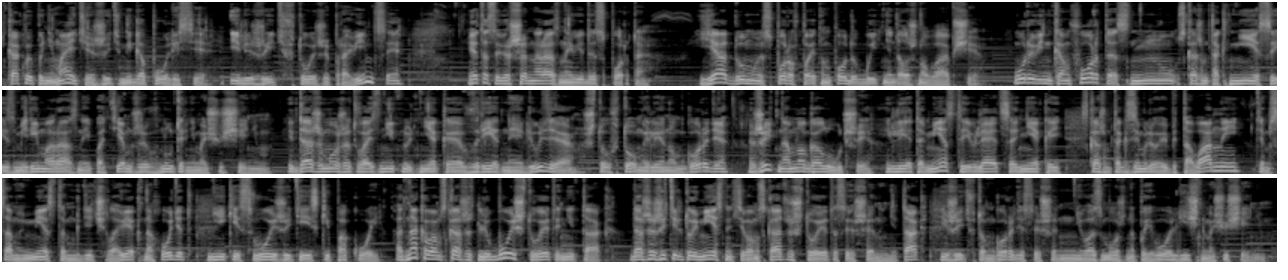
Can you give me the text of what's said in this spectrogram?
Как вы понимаете, жить в мегаполисе или жить в той же провинции – это совершенно разные виды спорта – я думаю, споров по этому поводу быть не должно вообще. Уровень комфорта, ну, скажем так, несоизмеримо разный по тем же внутренним ощущениям. И даже может возникнуть некая вредная иллюзия, что в том или ином городе жить намного лучше, или это место является некой, скажем так, землей обетованной, тем самым местом, где человек находит некий свой житейский покой. Однако вам скажет любой, что это не так. Даже житель той местности вам скажет, что это совершенно не так, и жить в том городе совершенно невозможно по его личным ощущениям.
